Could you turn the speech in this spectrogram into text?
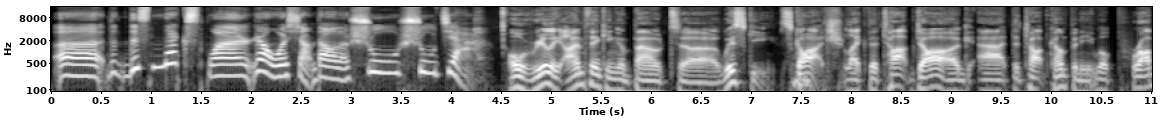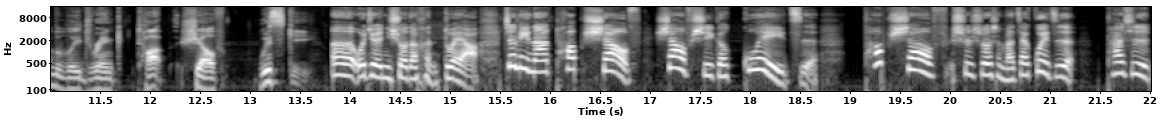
呃，this next one 让我想到了书书架。Oh, really? I'm thinking about uh, whiskey, scotch. Like the top dog at the top company will probably drink top shelf whiskey. 呃，我觉得你说的很对啊。这里呢，top shelf，shelf 是一个柜子，top shelf 是说什么？在柜子，它是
